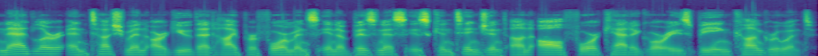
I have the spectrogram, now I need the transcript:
Nadler and Tushman argue that high performance in a business is contingent on all four categories being congruent.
